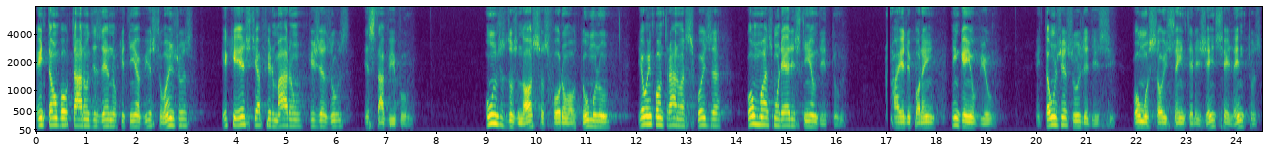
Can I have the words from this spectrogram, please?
Então voltaram dizendo que tinha visto anjos e que este afirmaram que Jesus está vivo. Uns dos nossos foram ao túmulo e ao encontraram as coisas como as mulheres tinham dito. A ele, porém, ninguém o viu. Então Jesus lhe disse: Como sois sem inteligência e lentos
